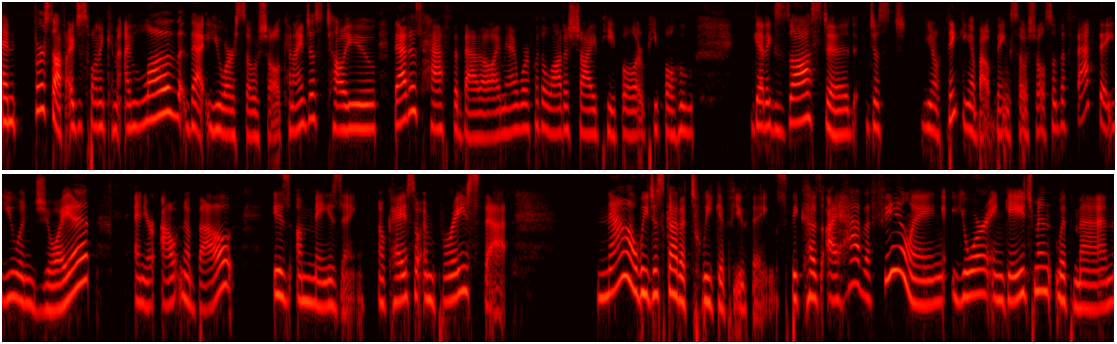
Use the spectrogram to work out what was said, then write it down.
And first off, I just want to commit. I love that you are social. Can I just tell you that is half the battle? I mean, I work with a lot of shy people or people who get exhausted just, you know, thinking about being social. So the fact that you enjoy it and you're out and about is amazing. Okay. So embrace that. Now we just got to tweak a few things because I have a feeling your engagement with men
